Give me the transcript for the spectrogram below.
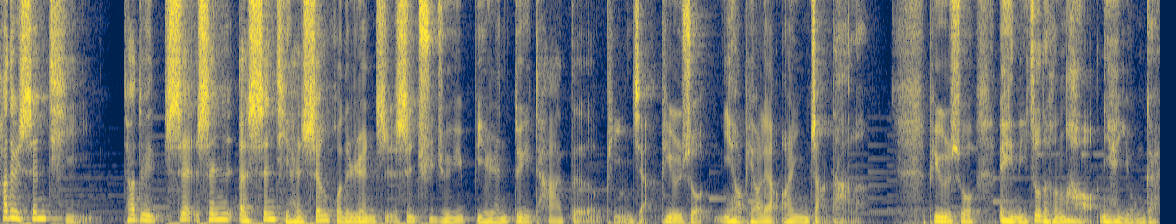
他对身体，他对身身呃身体和生活的认知是取决于别人对他的评价。譬如说，你好漂亮啊，你长大了；譬如说，哎，你做的很好，你很勇敢。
